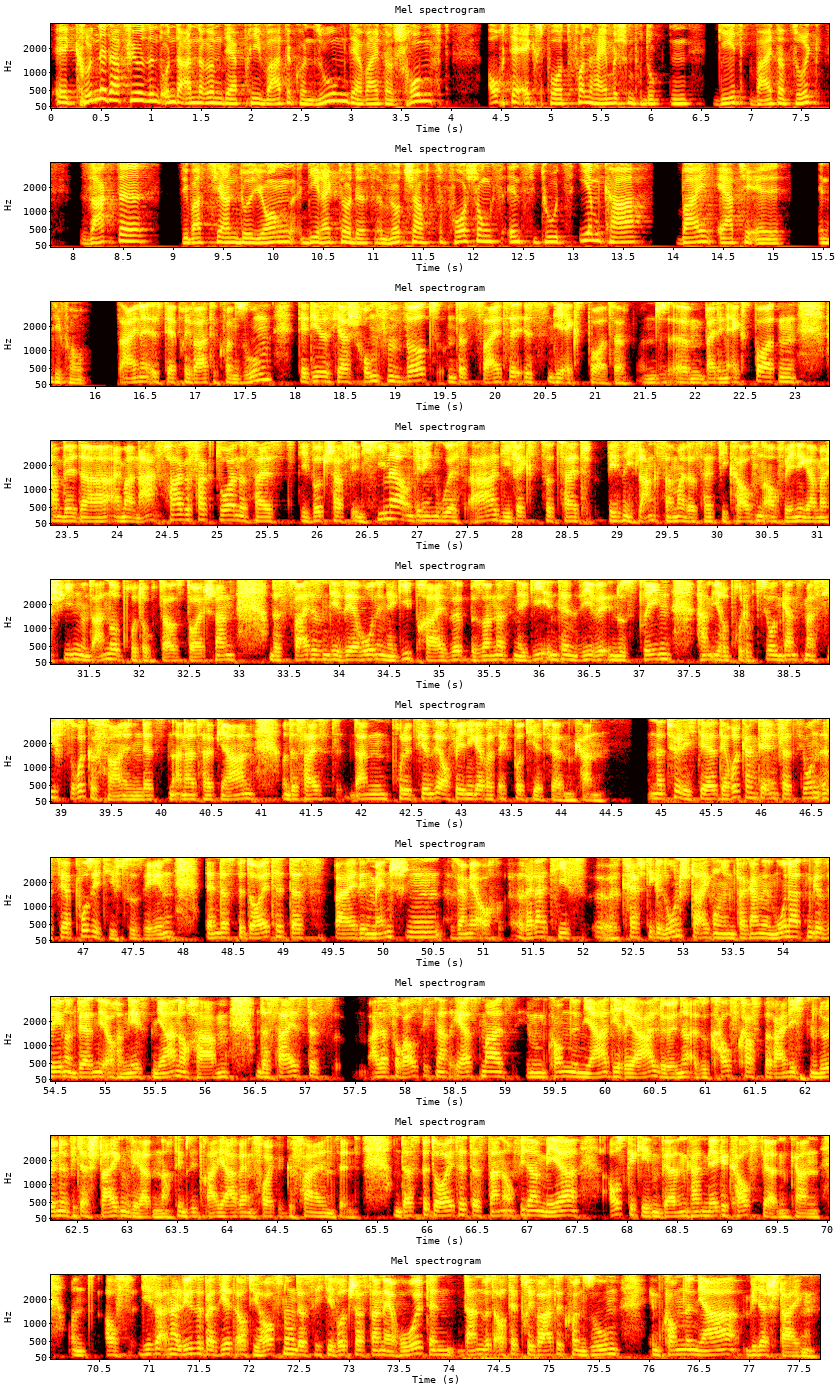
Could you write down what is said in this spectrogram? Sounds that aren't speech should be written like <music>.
Äh, Gründe dafür sind unter anderem der private Konsum, der weiter schrumpft. Auch der Export von heimischen Produkten geht weiter zurück, sagte Sebastian Douillon, Direktor des Wirtschaftsforschungsinstituts IMK bei RTL NTV. Das eine ist der private Konsum, der dieses Jahr schrumpfen wird. Und das zweite ist die Exporte. Und ähm, bei den Exporten haben wir da einmal Nachfragefaktoren. Das heißt, die Wirtschaft in China und in den USA, die wächst zurzeit wesentlich langsamer. Das heißt, die kaufen auch weniger Maschinen und andere Produkte aus Deutschland. Und das zweite sind die sehr hohen Energiepreise. Besonders energieintensive Industrien haben ihre Produktion ganz massiv zurückgefahren in den letzten anderthalb Jahren. Und das heißt, dann produzieren sie auch weniger, was exportiert werden kann. Natürlich, der, der Rückgang der Inflation ist sehr positiv zu sehen, denn das bedeutet, dass bei den Menschen, also wir haben ja auch relativ äh, kräftige Lohnsteigerungen in den vergangenen Monaten gesehen und werden die auch im nächsten Jahr noch haben. Und das heißt, dass aller Voraussicht nach erstmals im kommenden Jahr die Reallöhne, also kaufkraftbereinigten Löhne, wieder steigen werden, nachdem sie drei Jahre in Folge gefallen sind. Und das bedeutet, dass dann auch wieder mehr ausgegeben werden kann, mehr gekauft werden kann. Und auf dieser Analyse basiert auch die Hoffnung, dass sich die Wirtschaft dann erholt, denn dann wird auch der private Konsum im kommenden Jahr wieder steigen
